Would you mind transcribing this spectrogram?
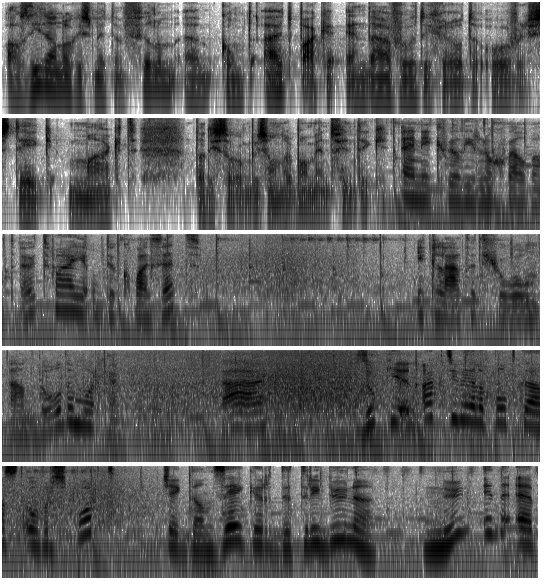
Als die dan nog eens met een film um, komt uitpakken en daarvoor de grote oversteek maakt, dat is toch een bijzonder moment, vind ik. En ik wil hier nog wel wat uitwaaien op de croisette. Ik laat het gewoon aan Lode morgen. Dag. Zoek je een actuele podcast over sport? Check dan zeker de tribune. Nu in de app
